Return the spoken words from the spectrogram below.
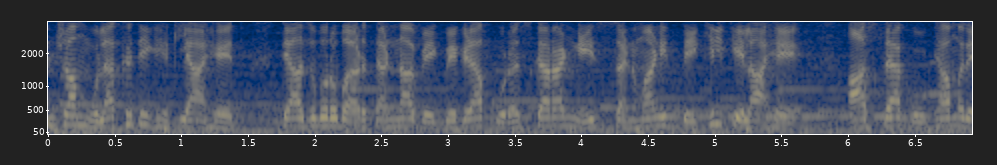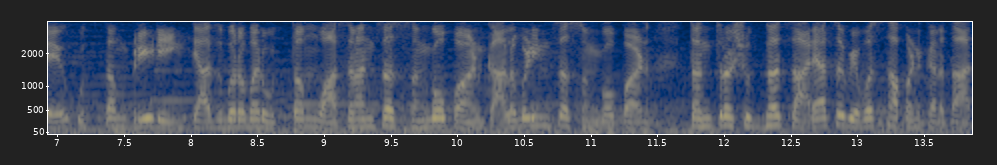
त्यांच्या मुलाखती घेतल्या आहेत. त्याचबरोबर त्यांना वेगवेगळ्या पुरस्कारांनी सन्मानित देखील केलं आहे. आज त्या गोठ्यामध्ये उत्तम ब्रीडिंग त्याचबरोबर उत्तम वासरांचं संगोपन कालवडींचं संगोपन तंत्रशुद्ध चाऱ्याचं व्यवस्थापन करतात.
